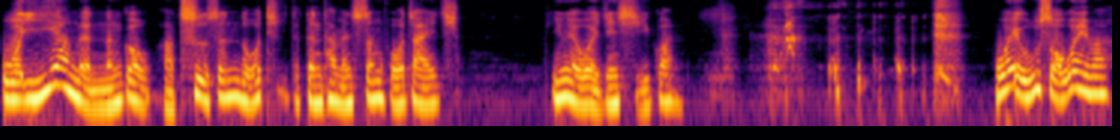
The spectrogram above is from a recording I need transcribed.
我一样的能够啊赤身裸体的跟他们生活在一起，因为我已经习惯，我也无所谓吗？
